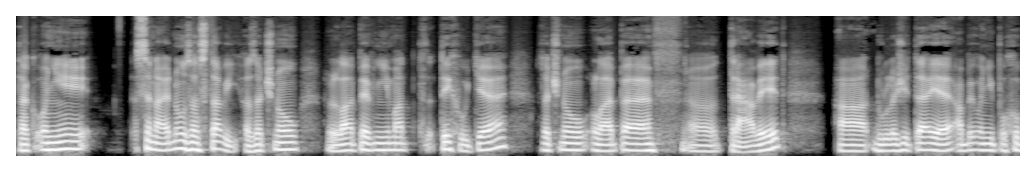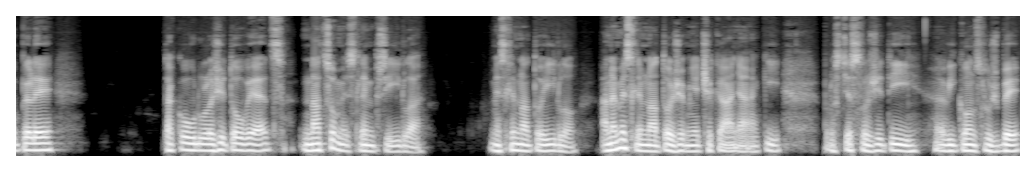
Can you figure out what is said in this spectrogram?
tak oni se najednou zastaví a začnou lépe vnímat ty chutě, začnou lépe uh, trávit a důležité je, aby oni pochopili takovou důležitou věc, na co myslím při jídle. Myslím na to jídlo. A nemyslím na to, že mě čeká nějaký prostě složitý výkon služby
